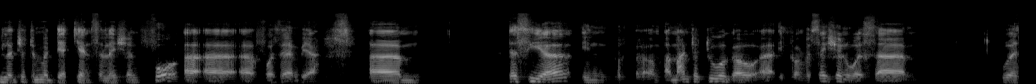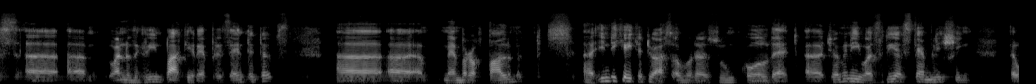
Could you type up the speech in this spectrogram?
legitimate debt cancellation for uh, uh, uh, for Zambia. Um, this year, in um, a month or two ago, in conversation with um, uh, um, one of the Green Party representatives, member of parliament, uh, indicated to us over a Zoom call that uh, Germany was re-establishing uh,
